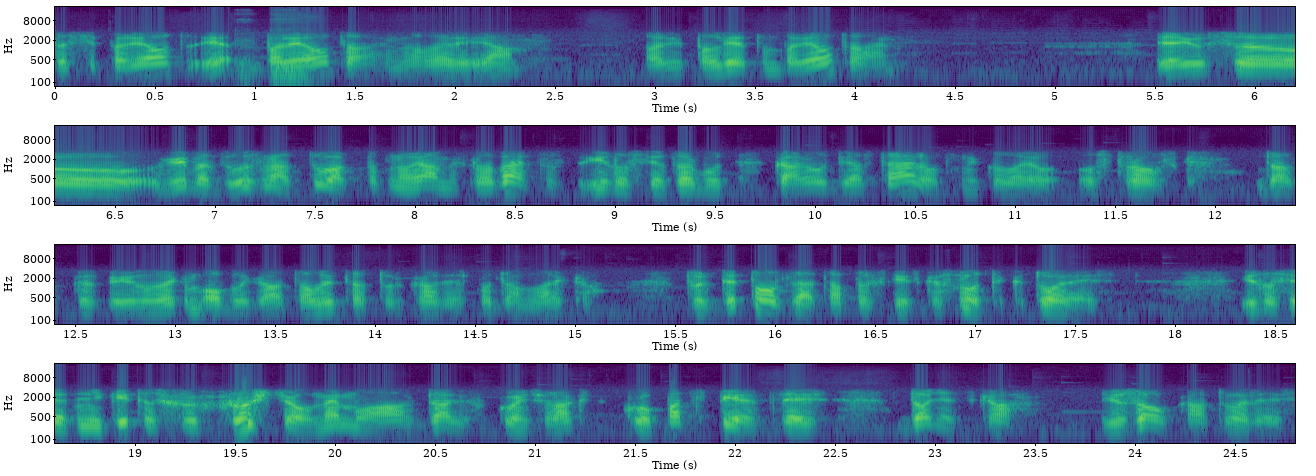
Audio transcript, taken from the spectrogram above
Tas ir par, jaut, ja, par jautājumu vēl arī, jā. Arī par lietu un par jautājumu. Ja jūs uh, gribat uzzināt tuvāk, pat nav jāmeklē vēstures, izlasiet varbūt, kā raudījās tērops Nikolai Ostrovska, darbs, kas bija, laikam, obligātā literatūra kādreiz padomu laikā. Tur detalizēti aprakstīts, kas notika toreiz. Izlasiet Nikitas Hru- Hruščova memoāru daļu, ko viņš raksta, ko pats pieredzējis Doņetskā, Juzaukā toreiz.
